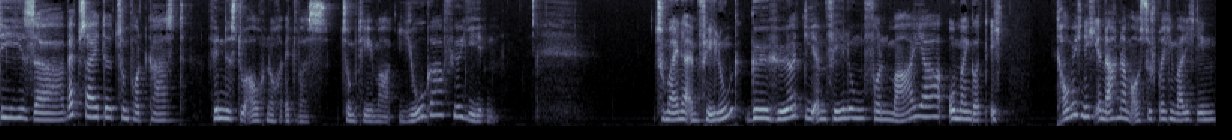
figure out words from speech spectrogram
dieser Webseite zum Podcast findest du auch noch etwas zum Thema Yoga für jeden. Zu meiner Empfehlung gehört die Empfehlung von Maya. Oh mein Gott, ich traue mich nicht, ihren Nachnamen auszusprechen, weil ich den,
